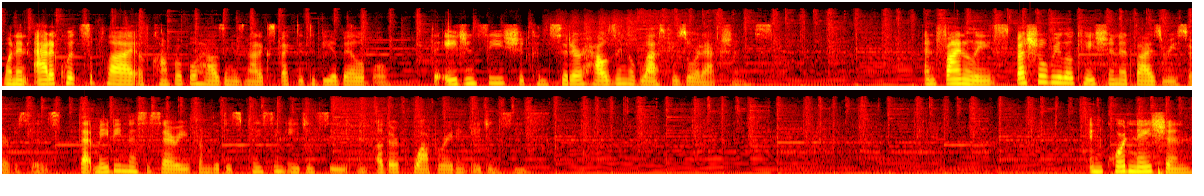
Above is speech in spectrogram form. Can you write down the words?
When an adequate supply of comparable housing is not expected to be available, the agency should consider housing of last resort actions. And finally, special relocation advisory services that may be necessary from the displacing agency and other cooperating agencies. In coordination,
